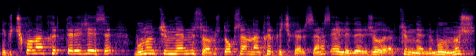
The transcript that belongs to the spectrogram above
E küçük olan 40 derece ise bunun tümlerini sormuş. 90'dan 40'ı çıkarırsanız 50 derece olarak tümlerini bulmuş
